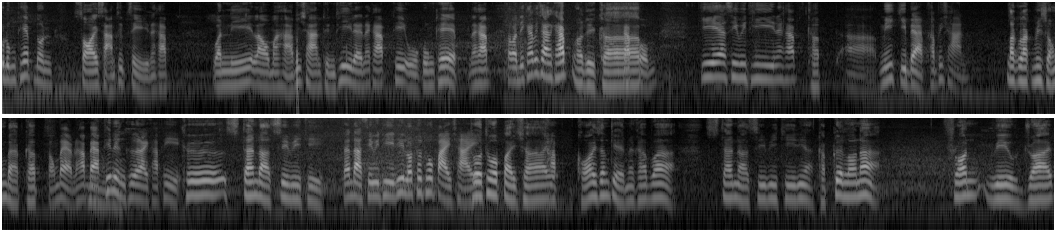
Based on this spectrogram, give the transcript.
กรุงเทพนนท์ซอย 34 นะครับ วันนี้เรามาหาพี่ชานถึงที่เลยนะครับ ที่อู่กรุงเทพนะครับ สวัสดีครับพี่ชานครับ สวัสดีครัครับบผมเกียร์ CVT นะครับครับอ่ามีกี่แบบครับพี่ชานหลักๆมี 2 แบบครับ สองแบบนะครับ แบบทีหนึ่1คืออะไรครับพี่คือ Standard CVT Standard CVT ที่รถทั่วๆไปใช้ ทั่วทั่วๆไปใช้ ครับ ขอให้สังเกตนะครับว่า Standard CVT เนี่ยขับเคลื่อนล้อหน้า front wheel drive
